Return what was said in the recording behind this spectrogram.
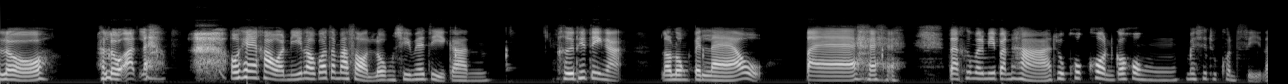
ฮัลโหล ฮัลโหลอัดแล้ว โอเคค่ะ วันนี้เราก็จะมาสอนลงชิเมจิกัน คือที่จริงอะเราลงเป็นแล้ว แต่ แต่คือมันมีปัญหาทุกคนก็คงไม่ใช่ทุกคนสิหล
